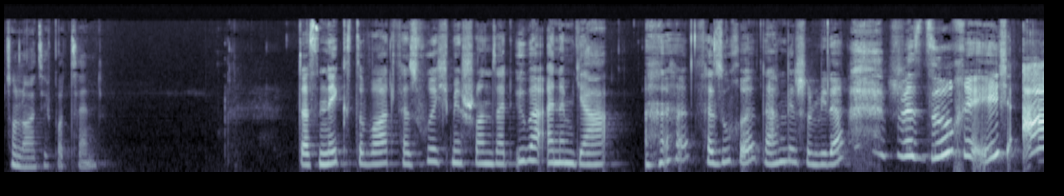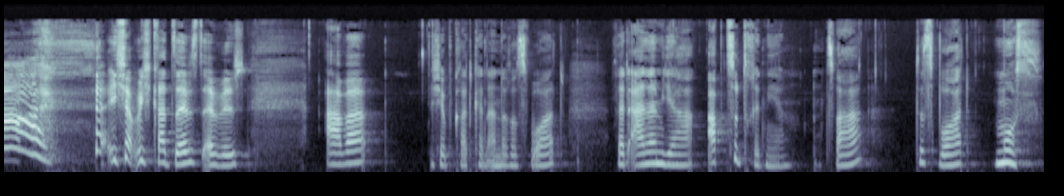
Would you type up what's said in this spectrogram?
zu 90 Prozent. Das nächste Wort versuche ich mir schon seit über einem Jahr. versuche, da haben wir schon wieder. Versuche ich. Ah! Ich habe mich gerade selbst erwischt. Aber ich habe gerade kein anderes Wort. Seit einem Jahr abzutrainieren. Und zwar das Wort muss.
